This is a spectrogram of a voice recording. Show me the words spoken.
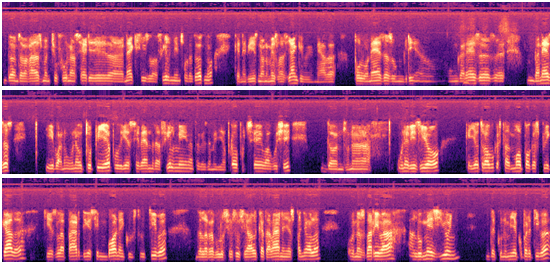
doncs a vegades m'enxufo una sèrie de Netflix o de Filmin, sobretot, no? que n'he vist no només les Yankee, n'hi ha de poloneses, hongri... hongareses, eh, daneses, i bueno, una utopia podria ser vendre Filmin a través de Mediapro, potser, o alguna així, doncs una, una visió que jo trobo que estat molt poc explicada, que és la part, diguéssim, bona i constructiva de la revolució social catalana i espanyola, on es va arribar a lo més lluny d'economia cooperativa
